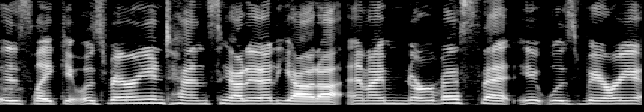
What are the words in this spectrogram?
is like it was very intense, yada yada yada. And I'm nervous that it was very uh,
